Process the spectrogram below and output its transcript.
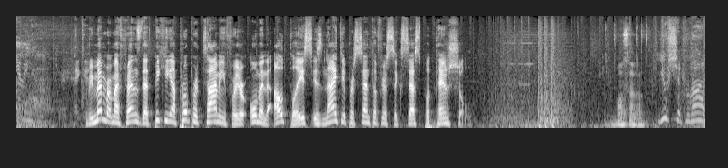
Healing. Remember, my friends, that picking a proper timing for your Omen outplays is 90% of your success potential. Boss heaven. You should run.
